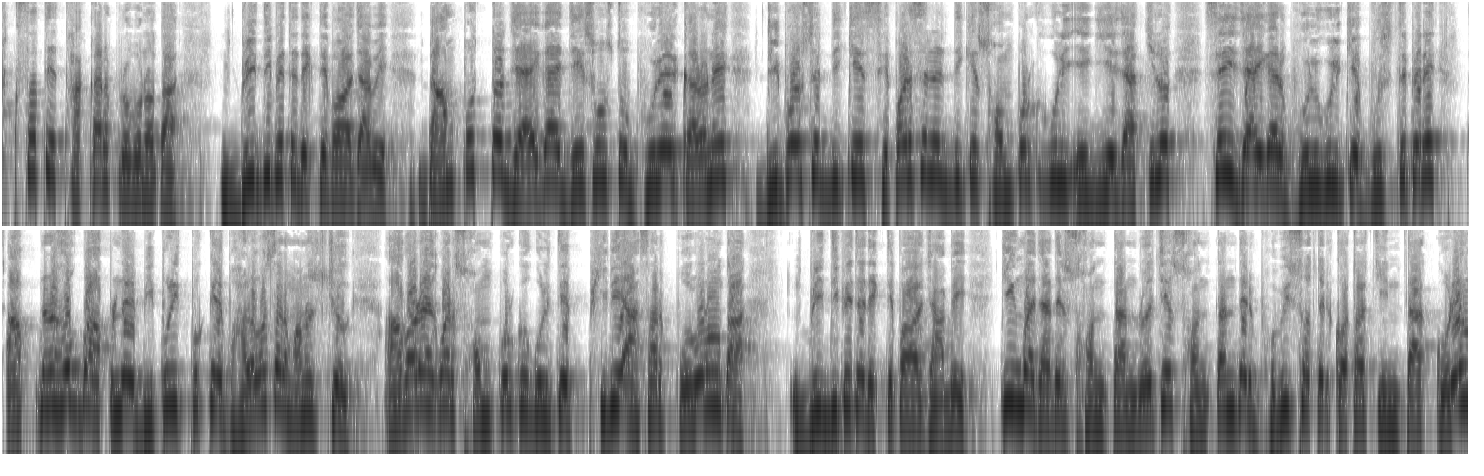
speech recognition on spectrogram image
একসাথে থাকার প্রবণতা বৃদ্ধি পেতে দেখতে পাওয়া যাবে। দাম্পত্য জায়গায় যে সমস্ত ভুলের কারণে ডিভোর্সের দিকে সেপারেশনের দিকে সম্পর্কগুলি এগিয়ে যাচ্ছিল, সেই জায়গার ভুলগুলিকে বুঝতে পেরে আপনারা হোক বা আপনাদের বিপরীত পক্ষের ভালোবাসার মানুষ হোক, আবারও একবার সম্পর্কগুলিতে ফিরে আসার প্রবণতা বৃদ্ধি পেতে দেখতে পাওয়া যাবে। কিংবা যাদের সন্তান রয়েছে, সন্তানদের ভবিষ্যতের কথা চিন্তা করেও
